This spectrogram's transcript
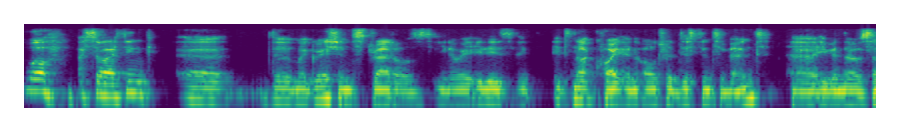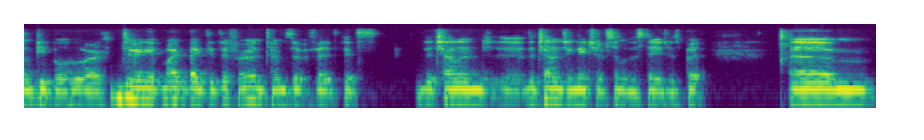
Well, so I think uh, the migration straddles. You know, it, it is. It, it's not quite an ultra distance event uh, even though some people who are doing it might beg to differ in terms of it, it's the challenge, uh, the challenging nature of some of the stages. But um,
